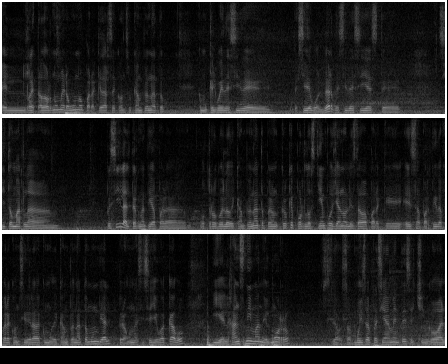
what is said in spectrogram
el retador número uno para quedarse con su campeonato, como que el güey decide decide volver, decide sí este sí tomar la pues sí la alternativa para otro duelo de campeonato, pero creo que por los tiempos ya no les daba para que esa partida fuera considerada como de campeonato mundial, pero aún así se llevó a cabo. Y el Hans Niemann, el morro, muy sorpresivamente se chingó al,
